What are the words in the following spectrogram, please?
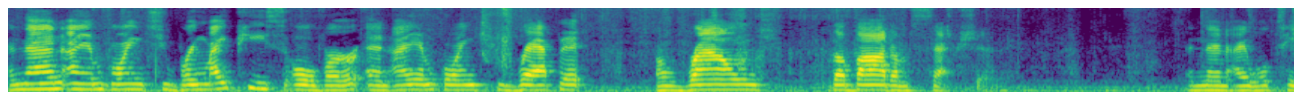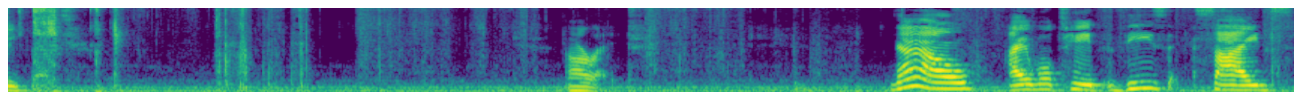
And then I am going to bring my piece over and I am going to wrap it around the bottom section. And then I will tape it. All right. Now I will tape these sides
